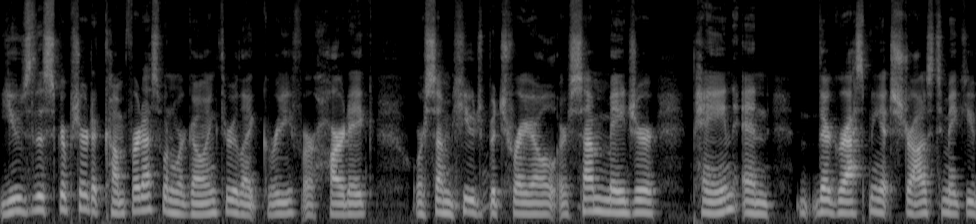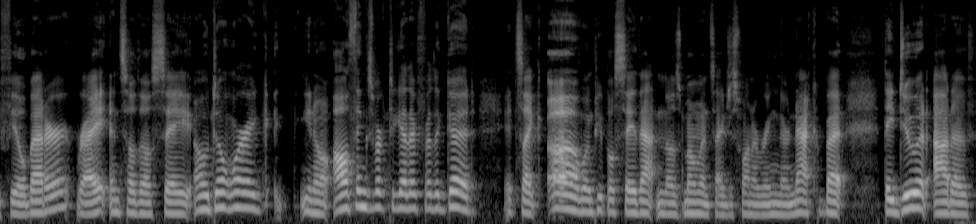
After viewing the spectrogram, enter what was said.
use this scripture to comfort us when we're going through like grief or heartache or some huge betrayal or some major pain and they're grasping at straws to make you feel better, right? And so they'll say, "Oh, don't worry, you know, all things work together for the good." It's like, "Oh, when people say that in those moments, I just want to wring their neck." But they do it out of,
